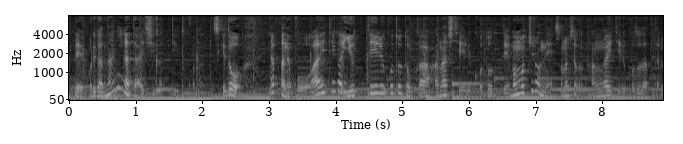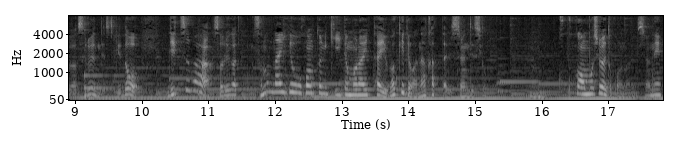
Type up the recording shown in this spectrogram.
うん。でこれが何が大事かっていうところなんですけどやっぱねこう相手が言っていることとか話していることって、まあ、もちろんねその人が考えていることだったりはするんですけど実はそれがその内容を本当に聞いてもらいたいわけではなかったりするんですよ、こが面白いところなんですよね。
